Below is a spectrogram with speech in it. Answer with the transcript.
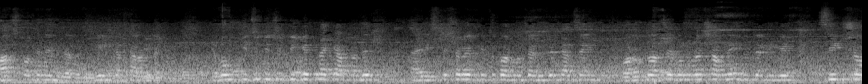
মাঝ পথে নেমে যাবে। এইটার কারণটা এবং কিছু কিছু টিকিট নাকি আপনাদের স্টেশনের কিছু কর্মচারীদের কাছে বরাদ্দ আছে এবং ওনার সামনেই দুটা টিকিট সিট সহ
